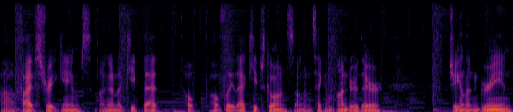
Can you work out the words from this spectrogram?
Uh, five straight games. I'm going to keep that. Hope, hopefully that keeps going. So I'm going to take him under there. Jalen Green,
